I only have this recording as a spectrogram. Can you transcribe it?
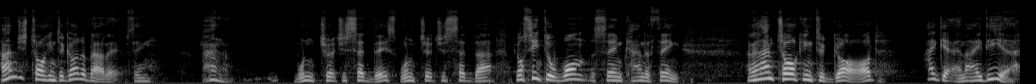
I'm just talking to God about it, saying, man, one church has said this, one church has said that. They all seem to want the same kind of thing. And as I'm talking to God, I get an idea.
